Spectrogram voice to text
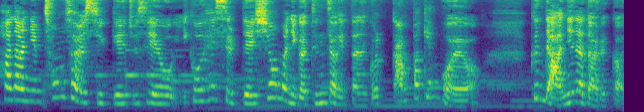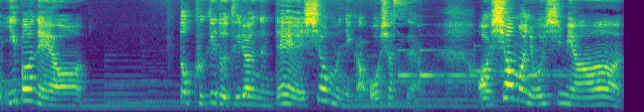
하나님 청소할 수 있게 해주세요. 이거 했을 때 시어머니가 등장했다는 걸 깜빡한 거예요. 근데 아니나 다를까, 이번에요, 또 그 기도 드렸는데, 시어머니가 오셨어요. 어, 시어머니 오시면,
